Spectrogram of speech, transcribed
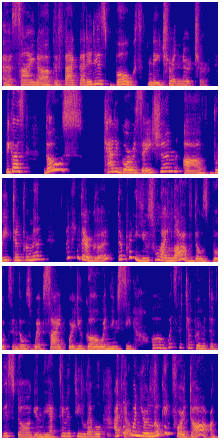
a sign of the fact that it is both nature and nurture because those categorization of breed temperament I think they're good. They're pretty useful. I love those books and those websites where you go and you see, oh, what's the temperament of this dog and the activity level. I think yeah. when you're looking for a dog,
